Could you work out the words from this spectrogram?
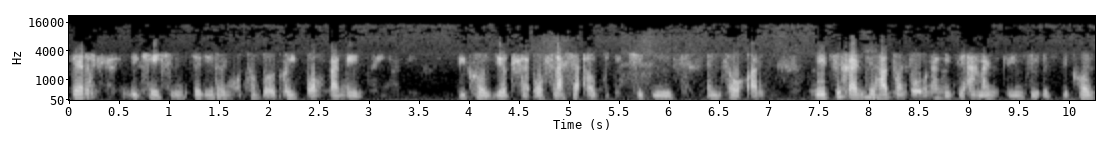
very few indications tse di reng o tshwanetse o tlo ipompa metsi because you're trying to flush out the kidneys and so on. Metsi gantsi ga tshwanetse o nwa metsi a mantsintsi it's because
